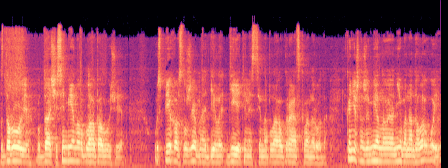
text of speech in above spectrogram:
здоровья, удачи, семейного благополучия, успехов служебной деятельности на благо украинского народа. И, конечно же, мирного неба над головой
